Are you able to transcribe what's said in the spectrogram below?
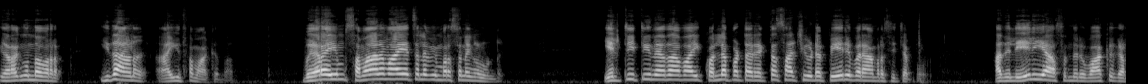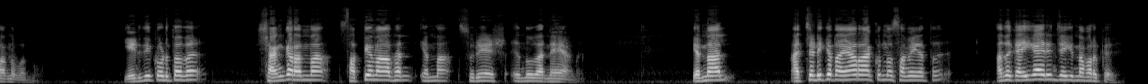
ഇറങ്ങുന്നവർ ഇതാണ് ആയുധമാക്കുന്നത്. വേറെയും സമാനമായ ചില വിമർശനങ്ങളുണ്ട്. എൽ ടി ടി നേതാവായി കൊല്ലപ്പെട്ട രക്തസാക്ഷിയുടെ പേര് പരാമർശിച്ചപ്പോൾ അതിൽ ഏലിയാസ് എന്നൊരു വാക്ക് കടന്നു വന്നു. എഴുതി കൊടുത്തത് ശങ്കർ എന്ന സത്യനാഥൻ എന്ന സുരേഷ് എന്നു തന്നെയാണ്. എന്നാൽ അച്ചടിക്ക് തയ്യാറാക്കുന്ന സമയത്ത് അത് കൈകാര്യം ചെയ്യുന്നവർക്ക്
